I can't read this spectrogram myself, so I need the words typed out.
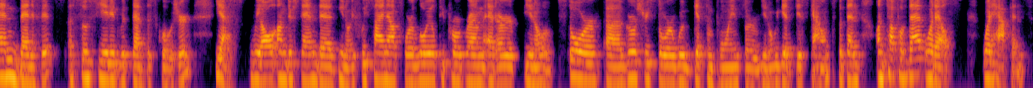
and benefits associated with that disclosure. Yes, we all understand that, you know, if we sign up for a loyalty program at our, you know, store, uh, grocery store, we'll get some points or, you know, we get discounts. But then on top of that, what else? What happens?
